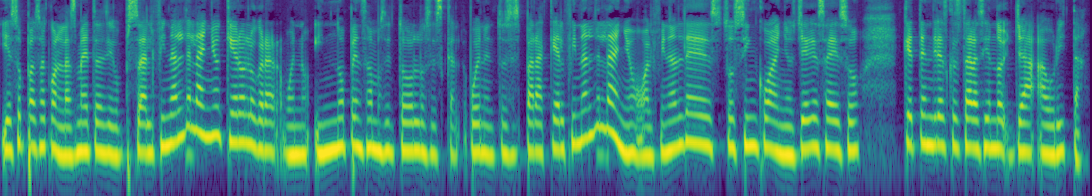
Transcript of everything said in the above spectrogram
Y eso pasa con las metas. Digo, pues al final del año quiero lograr, bueno, y no pensamos en todos los escalones. Bueno, entonces para que al final del año o al final de estos cinco años llegues a eso, ¿qué tendrías que estar haciendo ya ahorita?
